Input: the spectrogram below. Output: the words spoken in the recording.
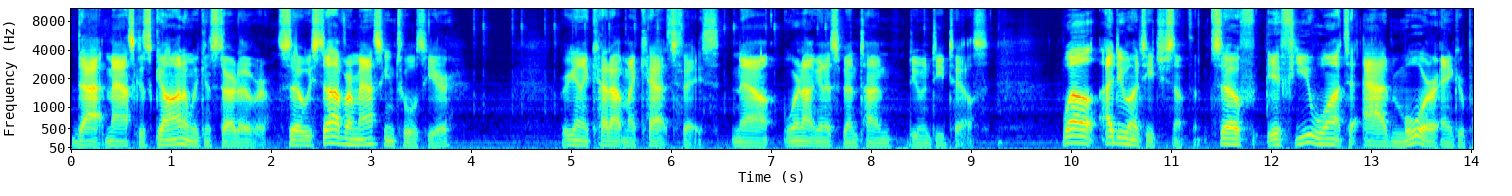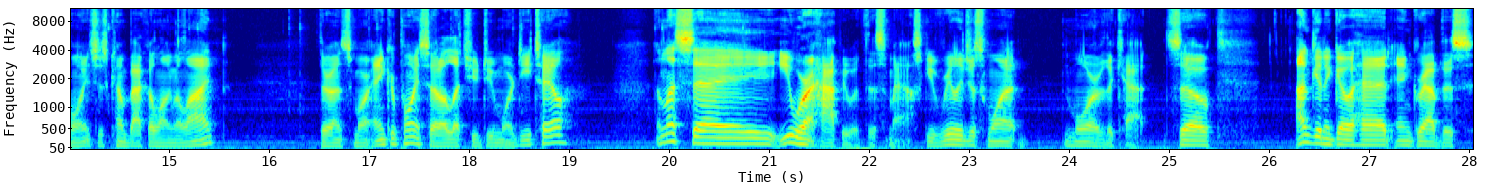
that mask is gone and we can start over. So we still have our masking tools here. We're going to cut out my cat's face. Now, we're not going to spend time doing details. Well, I do want to teach you something. So if, if you want to add more anchor points, just come back along the line, throw in some more anchor points, that'll let you do more detail. And let's say you weren't happy with this mask. You really just want more of the cat. So I'm going to go ahead and grab this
